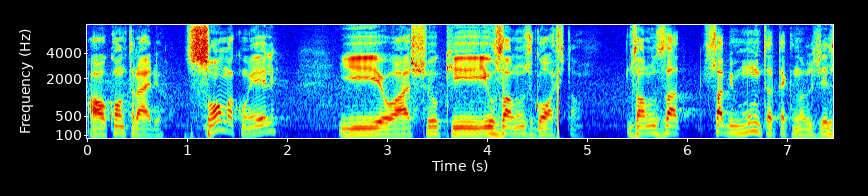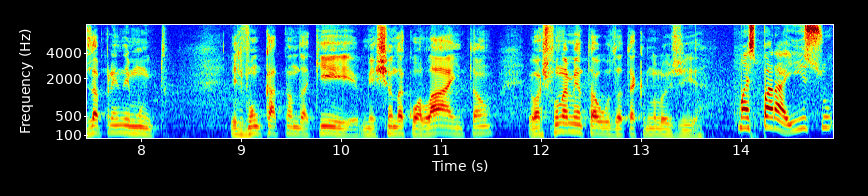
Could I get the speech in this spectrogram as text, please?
ao contrário, soma com ele e eu acho que os alunos gostam. Os alunos sabem muita tecnologia, eles aprendem muito. Eles vão catando aqui, mexendo a colar, então eu acho fundamental o uso da tecnologia. Mas para isso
